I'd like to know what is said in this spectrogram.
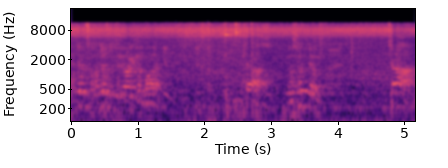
한 점, 한 점씩 들어가기는 뭐야. 자, 요 설정. 자,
